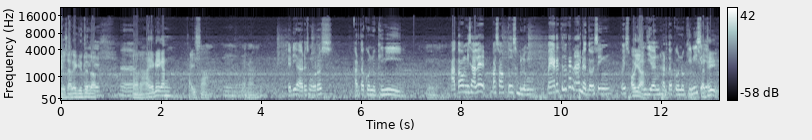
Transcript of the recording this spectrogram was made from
misalnya gitu toh. Iya, iya. Nah, akhirnya kan gak bisa Hmm. ya kan. Jadi harus ngurus harta gono gini. Hmm. Atau misalnya pas waktu sebelum merit itu kan ada tuh sing wis Oh, iya. perjanjian harta gono gini sih. Jadi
